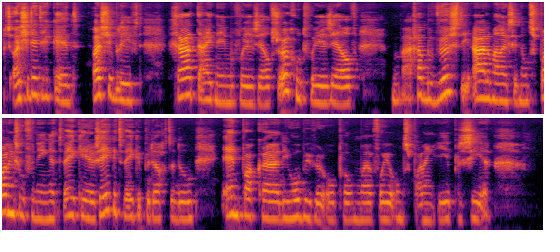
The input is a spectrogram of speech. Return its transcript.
Dus als je dit herkent, alsjeblieft, ga tijd nemen voor jezelf. Zorg goed voor jezelf. Maar ga bewust die ademhalings- en ontspanningsoefeningen twee keer, zeker twee keer per dag te doen. En pak uh, die hobby weer op om, uh, voor je ontspanning en je plezier.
